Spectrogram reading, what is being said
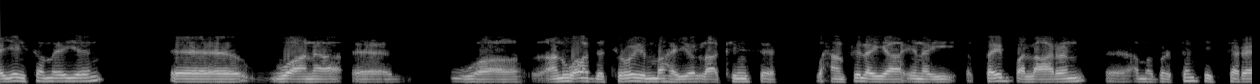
ayay sameeyeen waana waa anugu hadda tirooyin ma hayo laakiinse waxaan filayaa inay qayb ballaaran ama percentage sare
